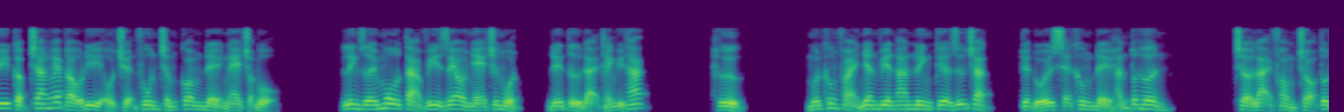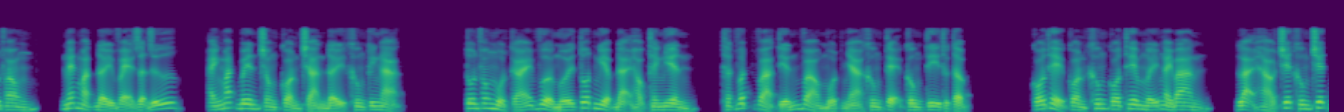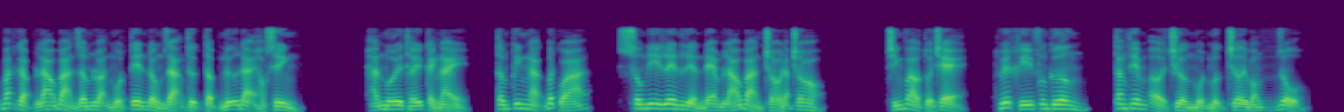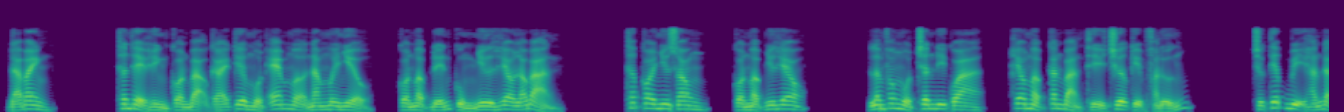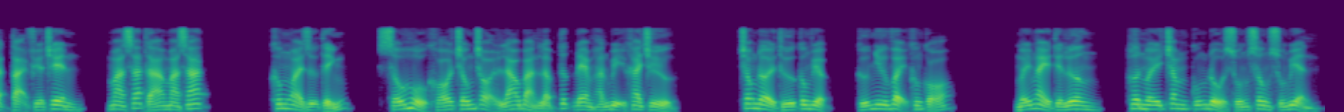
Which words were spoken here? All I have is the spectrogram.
Truy cập trang web đầu đi ở audiochuyenphun.com để nghe trọn bộ. Linh dưới mô tả video nhé chương một đến từ Đại Thánh ủy thác. Hừ, muốn không phải nhân viên an ninh kia giữ chặt, tuyệt đối sẽ không để hắn tốt hơn. Trở lại phòng trọ Tôn Phong, nét mặt đầy vẻ giận dữ, ánh mắt bên trong còn tràn đầy không kinh ngạc. Tôn Phong một cái vừa mới tốt nghiệp đại học thanh niên, thật vất vả tiến vào một nhà không tệ công ty thực tập. Có thể còn không có thêm mấy ngày ban, lại hảo chết không chết bắt gặp lao bản dâm loạn một tên đồng dạng thực tập nữ đại học sinh. Hắn mới thấy cảnh này, tâm kinh ngạc bất quá, xông đi lên liền đem lão bản cho đạp cho. Chính vào tuổi trẻ, huyết khí phương cương, tăng thêm ở trường một mực chơi bóng rổ, đá banh. Thân thể hình còn bạo cái kia một M50 nhiều, còn mập đến cùng như heo lão bản. Thấp coi như xong, còn mập như heo. Lâm Phong một chân đi qua, heo mập căn bản thì chưa kịp phản ứng. Trực tiếp bị hắn đặt tại phía trên, ma sát á ma sát. Không ngoài dự tính, xấu hổ khó chống chọi lao bản lập tức đem hắn bị khai trừ. Trong đời thứ công việc, cứ như vậy không có. Mấy ngày tiền lương, hơn mấy trăm cũng đổ xuống sông xuống biển.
